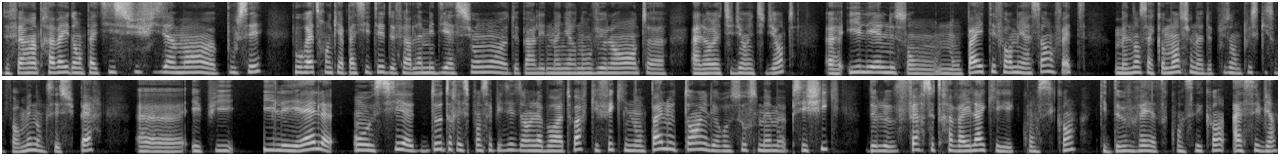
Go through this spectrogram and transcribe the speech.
de faire un travail d'empathie suffisamment euh, poussé pour être en capacité de faire de la médiation, euh, de parler de manière non violente à leurs étudiants et étudiantes. ils et elles n'ont pas été formés à ça, en fait. Maintenant, ça commence, il y en a de plus en plus qui sont formés, donc c'est super. et puis, ils et elles ont aussi d'autres responsabilités dans le laboratoire qui fait qu'ils n'ont pas le temps et les ressources même psychiques de le faire ce travail-là qui est conséquent, qui devrait être conséquent assez bien.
